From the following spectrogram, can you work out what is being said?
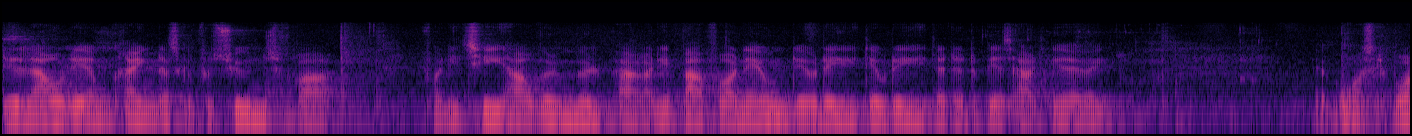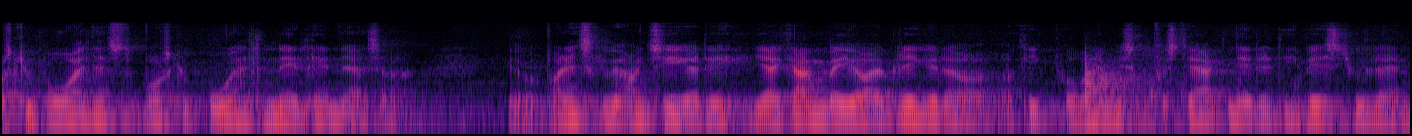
det lav der omkring, der skal forsynes fra, for de 10 havvindmølleparker. Det er bare for at nævne, det er jo det, det, er jo det der, der bliver sagt her. Ikke? Hvor, skal, hvor, skal vi bruge al den, hvor skal vi bruge al den el hen? Altså, øh, hvordan skal vi håndtere det? Jeg er i gang med i øjeblikket at, at kigge på, hvordan vi skal forstærke nettet i Vestjylland.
